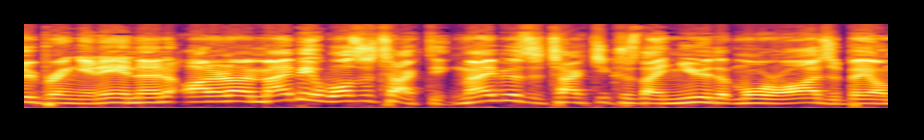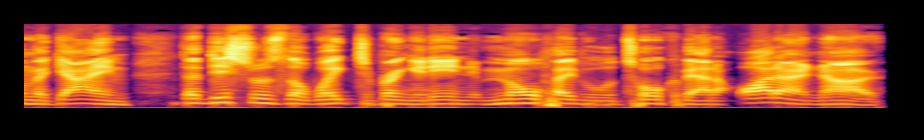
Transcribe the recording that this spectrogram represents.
to bring it in. And I don't know, maybe it was a tactic. Maybe it was a tactic because they knew that more eyes would be on the game, that this was the week to bring it in. More people would talk about it. I don't know.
